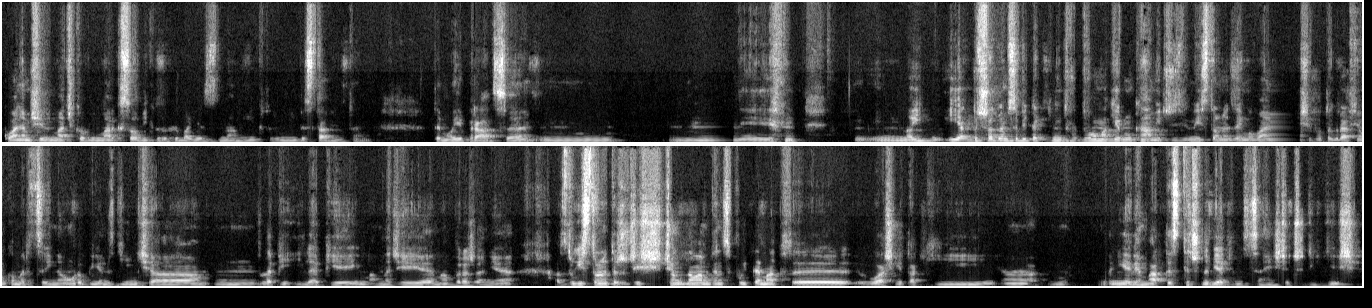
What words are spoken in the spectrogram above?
Kłaniam się Maćkowi Marksowi, który chyba jest z nami, który mi wystawił ten, te moje prace. No i, jakby szedłem sobie takimi dwoma kierunkami, czyli z jednej strony zajmowałem się fotografią komercyjną, robiłem zdjęcia mm, lepiej i lepiej, mam nadzieję, mam wrażenie, a z drugiej strony też gdzieś ściągnąłem ten swój temat e, właśnie taki, e, nie wiem, artystyczny w jakimś sensie, czyli gdzieś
